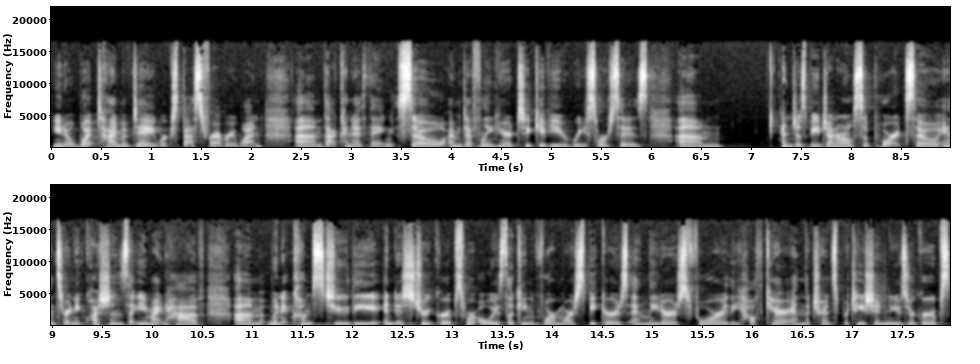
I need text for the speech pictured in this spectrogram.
you know what time of day works best for everyone, um, that kind of thing. So I'm definitely here to give you resources and just be general support. So, answer any questions that you might have. Um, when it comes to the industry groups, we're always looking for more speakers and leaders for the healthcare and the transportation user groups.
